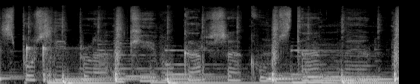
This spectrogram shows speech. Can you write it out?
És possible equivocar-se constantment?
